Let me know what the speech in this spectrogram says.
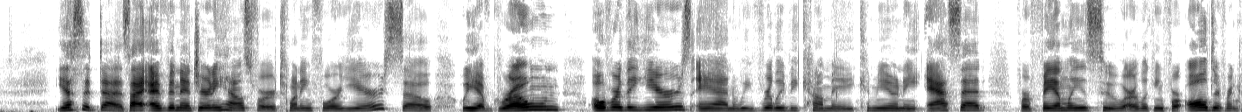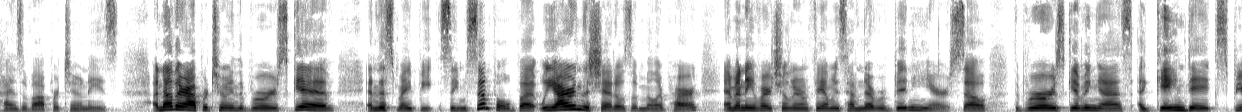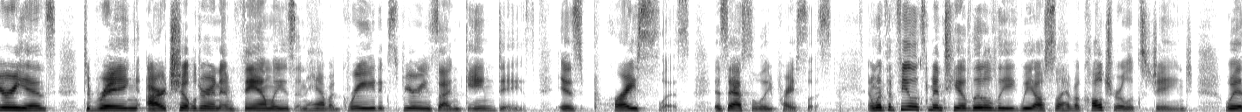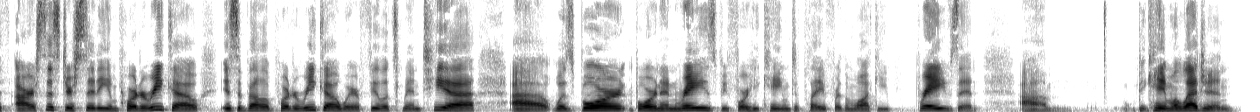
Yes, it does. I, have been at Journey House for 24 years, so we have grown over the years and we've really become a community asset for families who are looking for all different kinds of opportunities. Another opportunity the Brewers give, and this might be, seem simple, but we are in the shadows of Miller Park, and many of our children and families have never been here. So the Brewers giving us a game day experience to bring our children and families and have a great experience on game days is priceless. It's absolutely priceless. And with the Felix Mantilla Little League, we also have a cultural exchange with our sister city in Puerto Rico, Isabela, Puerto Rico, where Felix Mantilla uh, was born, born and raised before he came to play for the Milwaukee Braves and um, became a legend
